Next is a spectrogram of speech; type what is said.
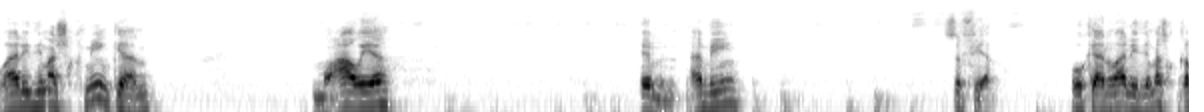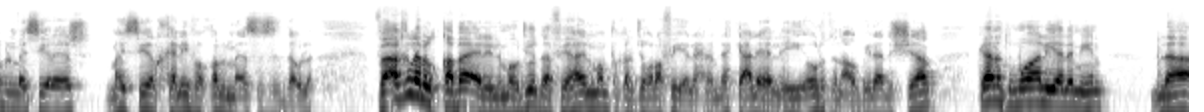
والي دمشق مين كان؟ معاوية ابن أبي سفيان هو كان والي دمشق قبل ما يصير إيش؟ ما يصير خليفة قبل ما يأسس الدولة. فأغلب القبائل اللي موجودة في هاي المنطقة الجغرافية اللي إحنا بنحكي عليها اللي هي أردن أو بلاد الشام كانت موالية لمين؟ ل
